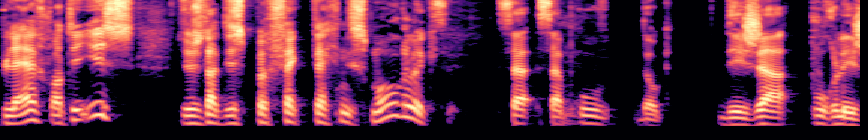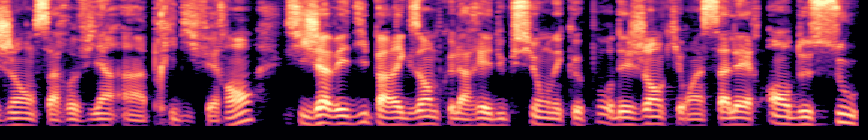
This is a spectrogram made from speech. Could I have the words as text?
blijft wat die is. Dus dat is perfect technisch mogelijk. ça, ça prouve. Donc, déjà, pour les gens, ça revient à un prix différent. Si j'avais dit, par exemple, que la réduction n'est que pour des gens qui ont un salaire en dessous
